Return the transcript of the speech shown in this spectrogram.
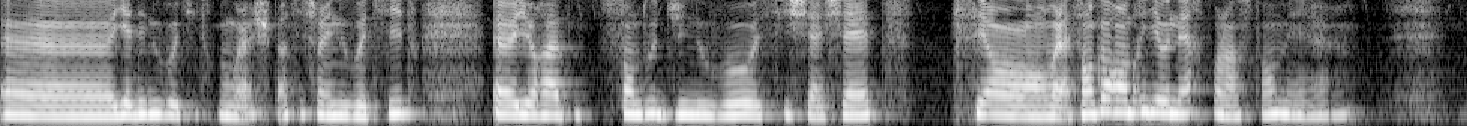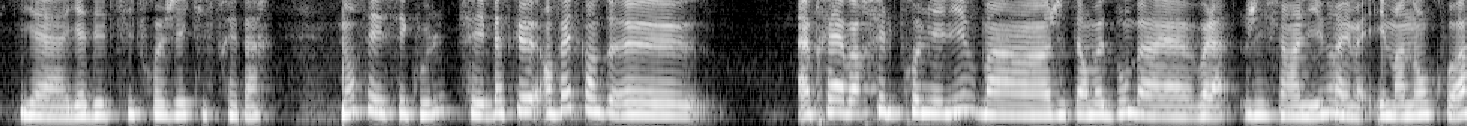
Euh, il y a des nouveaux titres, donc voilà, je suis partie sur les nouveaux titres. Il y aura sans doute du nouveau aussi chez Hachette. C'est en voilà, c'est encore embryonnaire pour l'instant, mais il y a y a des petits projets qui se préparent. Non, c'est cool. C'est parce que en fait quand après avoir fait le premier livre, ben j'étais en mode bon bah voilà, j'ai fait un livre et maintenant quoi?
